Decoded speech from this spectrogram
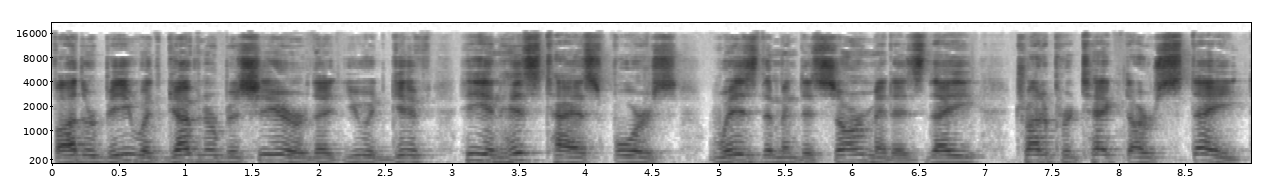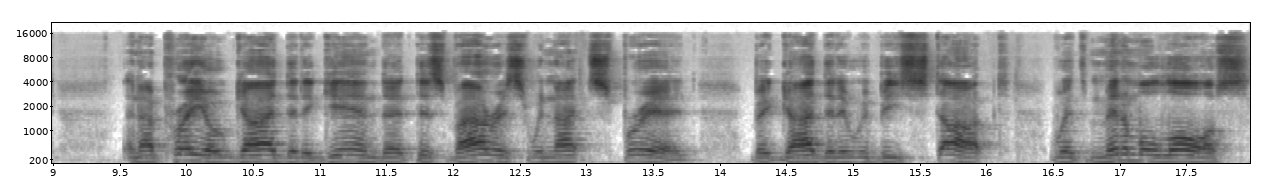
Father, be with Governor Beshear, that you would give he and his task force wisdom and discernment as they try to protect our state. And I pray, oh God, that again that this virus would not spread, but God, that it would be stopped with minimal loss.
